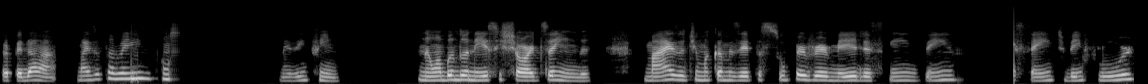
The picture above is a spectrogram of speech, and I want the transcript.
para pedalar. Mas eu também. Mas enfim, não abandonei esses shorts ainda. Mas eu tinha uma camiseta super vermelha, assim, bem recente, bem flur.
